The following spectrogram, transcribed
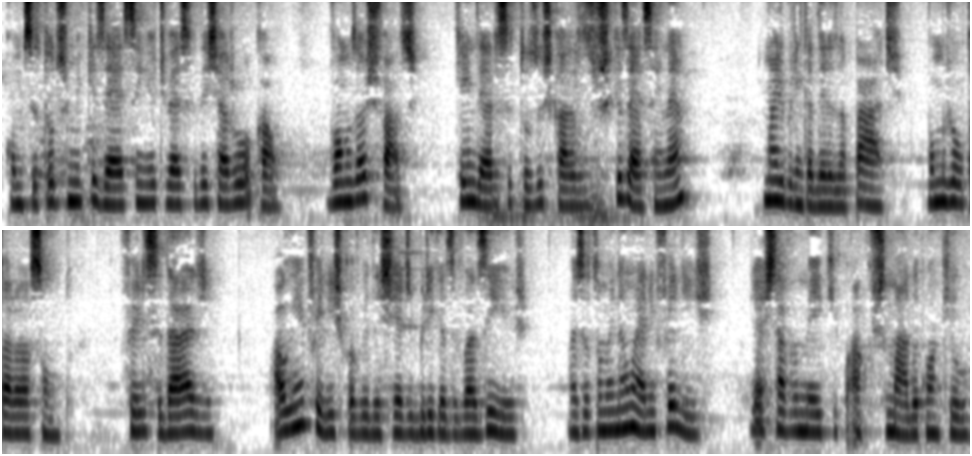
como se todos me quisessem e eu tivesse que deixar o local. Vamos aos fatos. Quem dera se todos os casos os quisessem, né? Mas brincadeiras à parte, vamos voltar ao assunto. Felicidade? Alguém é feliz com a vida cheia de brigas e vazios? Mas eu também não era infeliz. Já estava meio que acostumada com aquilo.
